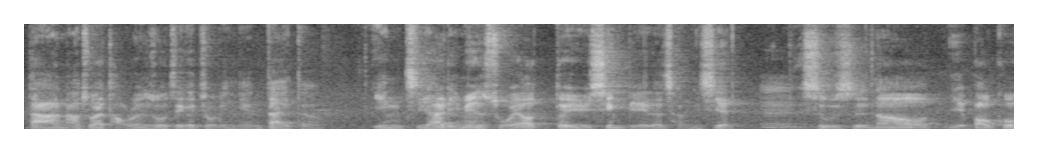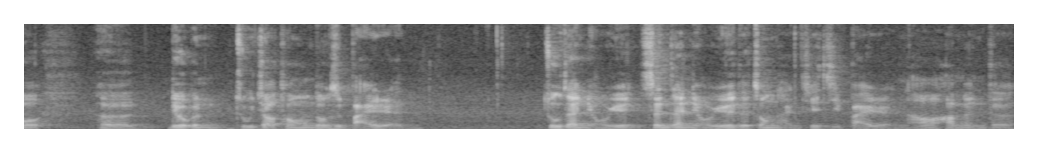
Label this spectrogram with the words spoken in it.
大家拿出来讨论，说这个九零年代的影集，它里面所要对于性别的呈现，嗯，是不是？然后也包括呃，六个主角通通都是白人，住在纽约、身在纽约的中产阶级白人，然后他们的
